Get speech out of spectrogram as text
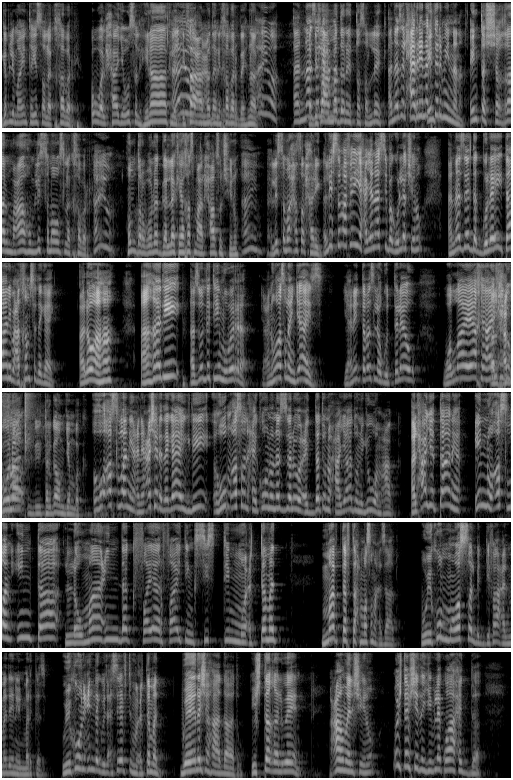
قبل ما أنت يصلك خبر أول حاجة وصل هناك للدفاع أيوة. المدني خبر بهناك. أيوه. الناس الدفاع المدني اتصل لك. الناس الحارين أكثر مننا. انت الشغال معاهم لسه ما وصلك خبر. أيوه. هم ضربوا لك قال لك يا أخي اسمع الحاصل شنو؟ أيوه. لسه ما حصل حريق. لسه ما في أي حاجة. أنا هسه بقول لك شنو؟ الناس دي دقوا لي تاني بعد خمسة دقائق ألو أها؟ أها دي الزول ده تيم مبرر. يعني هو أصلا جاهز. يعني أنت بس لو قلت له والله يا أخي هاي الحقونا بتلقاهم جنبك. هو أصلا يعني عشر دقائق دي هم أصلا حيكونوا نزلوا عدتهم وحاجاتهم جوا معاك. الحاجة الثانية إنه أصلا أنت لو ما عندك fire fighting system معتمد ما بتفتح مصنع ذاته ويكون موصل بالدفاع المدني المركزي ويكون عندك بتاع سيفتي معتمد. وين شهاداته؟ يشتغل وين؟ عامل شنو؟ مش تمشي تجيب لك واحد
